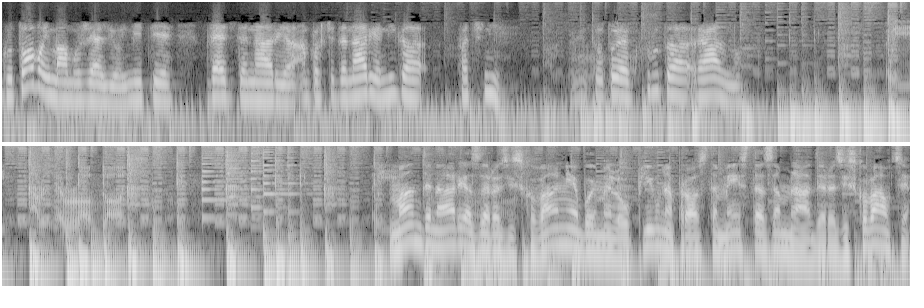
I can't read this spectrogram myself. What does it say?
gotovo imamo željo imeti več denarja, ampak če denarja ni, ga pač ni. To, to je kruta realnost. Manj denarja za raziskovanje bo imelo vpliv na prosta mesta za mlade raziskovalce,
